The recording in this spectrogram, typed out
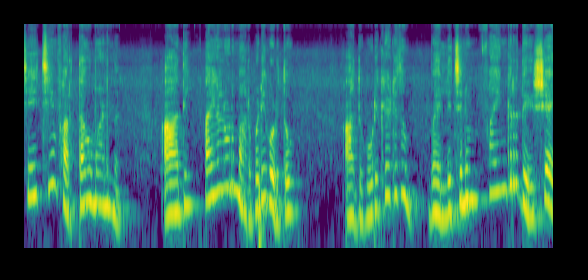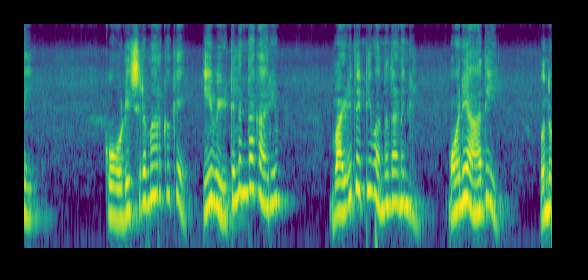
ചേച്ചിയും ഭർത്താവുമാണെന്ന് ആദി അയാളോട് മറുപടി കൊടുത്തു. അതുകൂടി കേട്ടതും വെല്ലിച്ചനും ഭയങ്കര ദേഷ്യമായി. കോടീശ്വരന്മാർക്കൊക്കെ ഈ വീട്ടിലെന്താ കാര്യം? വഴി തെറ്റി വന്നതാണെങ്കിൽ മോനെ ആദി ഒന്ന്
